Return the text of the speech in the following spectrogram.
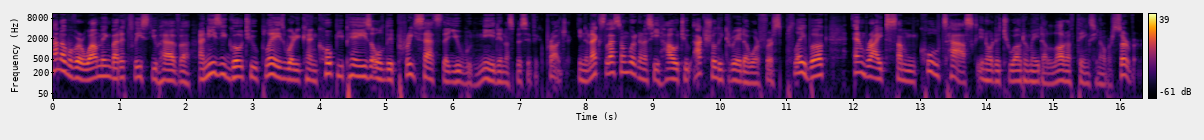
kind of overwhelming, but at least you have uh, an easy go-to place where you can copy paste all the presets that you would need in a specific project. In the next lesson, we're gonna see how to actually create our first playbook and write some cool tasks in order to automate a lot of things in our server.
